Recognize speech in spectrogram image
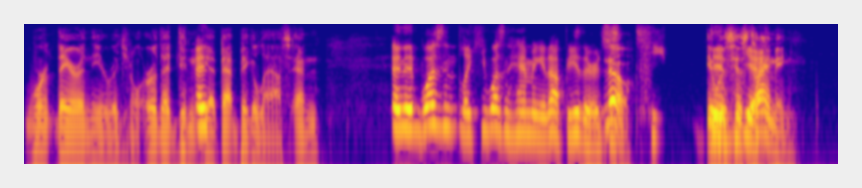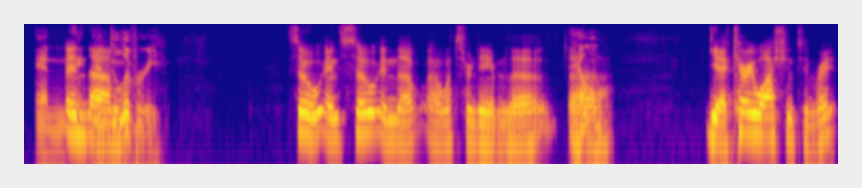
weren't there in the original or that didn't And- get that big of laughs, and and it wasn't like he wasn't hamming it up either. It's No. just he it did- was his yeah. timing and And, and, um, delivery. So and so in the uh, what's her name the uh, Helen? yeah Kerry Washington right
